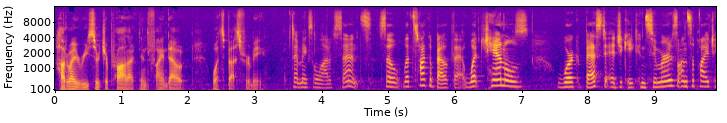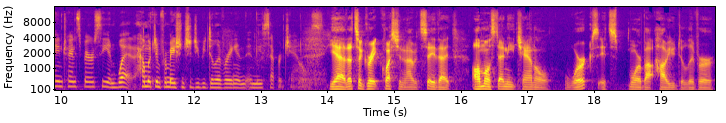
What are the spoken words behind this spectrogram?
how do I research a product and find out what's best for me? That makes a lot of sense. So let's talk about that. What channels work best to educate consumers on supply chain transparency and what how much information should you be delivering in, in these separate channels? Yeah, that's a great question. I would say that almost any channel works. It's more about how you deliver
